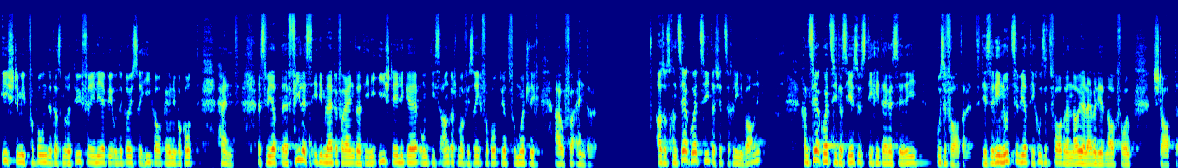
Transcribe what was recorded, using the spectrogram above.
ist damit verbunden, dass wir eine tiefere Liebe und eine größere Hingabe gegenüber Gott haben. Es wird äh, vieles in deinem Leben verändern, deine Einstellungen und dein Engagement fürs Reich von Gott wird vermutlich auch verändern. Also es kann sehr gut sein, das ist jetzt eine kleine Warnung, kann sehr gut sein, dass Jesus dich in dieser Serie herausfordert. Die Serie nutzen wird, dich herauszufordern, ein neues Level in der Nachfolge zu starten.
